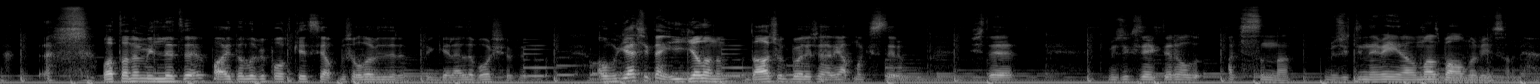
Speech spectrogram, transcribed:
vatana millete faydalı bir podcast yapmış olabilirim. Çünkü genelde boş yapıyorum. Ama bu gerçekten ilgi alanım. Daha çok böyle şeyler yapmak isterim. İşte müzik zevkleri açısından. Müzik dinlemeye inanılmaz bağımlı bir insanım yani.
